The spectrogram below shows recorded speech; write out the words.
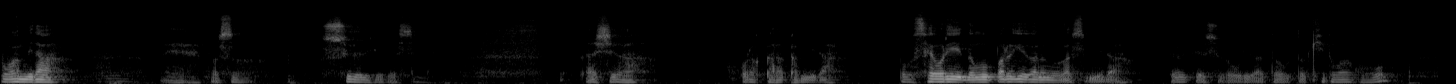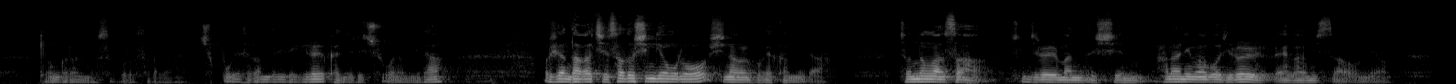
부합니다. 예, 벌써 수요일이 됐습니다. 날씨가 오락가락합니다. 또 세월이 너무 빠르게 가는 것 같습니다. 이럴 때일수록 우리가 더욱더 기도하고 경건한 모습으로 살아가는 축복의 사람들이 되기를 간절히 축원합니다. 우리 시간 다 같이 사도신경으로 신앙을 고백합니다. 전능하사 천지를 만드신 하나님 아버지를 내가 믿사오며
